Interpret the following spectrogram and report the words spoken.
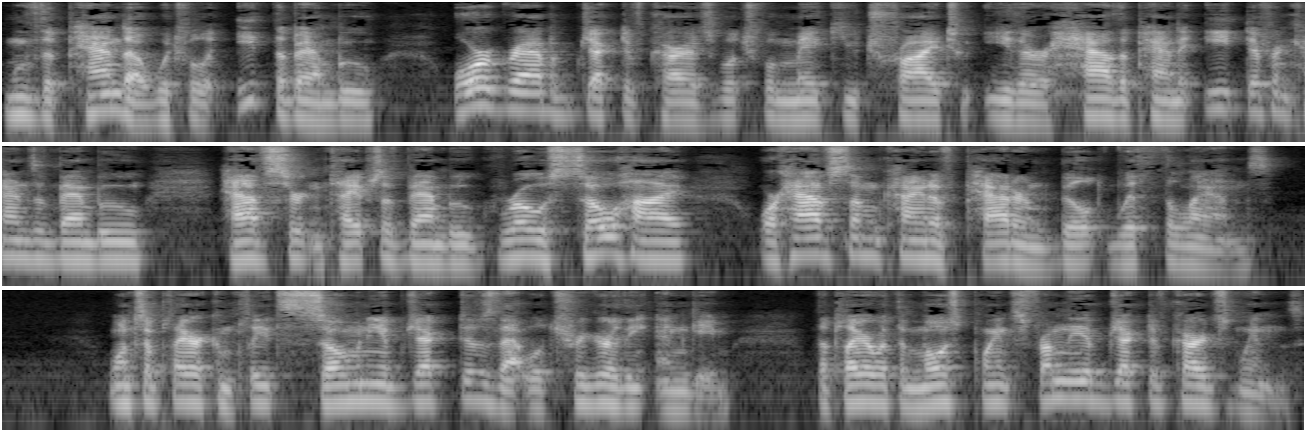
move the panda, which will eat the bamboo, or grab objective cards, which will make you try to either have the panda eat different kinds of bamboo, have certain types of bamboo grow so high, or have some kind of pattern built with the lands. Once a player completes so many objectives, that will trigger the endgame. The player with the most points from the objective cards wins.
